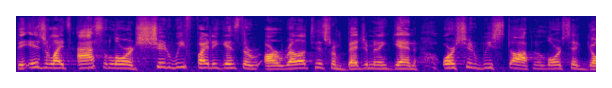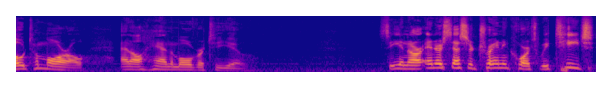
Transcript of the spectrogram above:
The Israelites asked the Lord, Should we fight against the, our relatives from Benjamin again, or should we stop? And the Lord said, Go tomorrow, and I'll hand them over to you. See, in our intercessor training course, we teach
